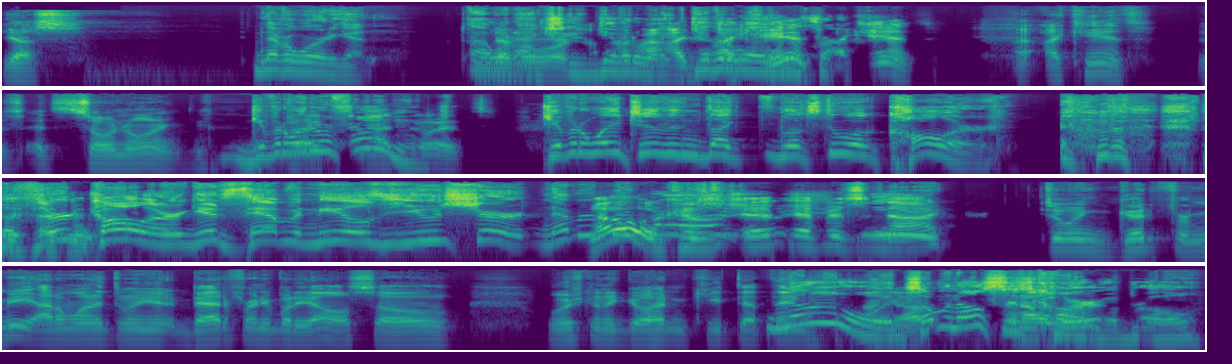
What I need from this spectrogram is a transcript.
Yes, Never wear it again. I would actually give it away. I, I, give it away a can't. I can't. I, I can't. It's it's so annoying. Give it away I to a friend. it. Give it away to the like. Let's do a caller. the, third caller gets to have a Neil's used shirt. Never No, because if, if it's not doing good for me, I don't want it doing it bad for anybody else. So we're just gonna go ahead and keep that thing. no, it's up. someone else's karma, bro.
